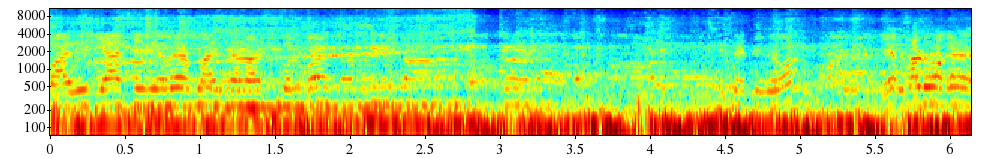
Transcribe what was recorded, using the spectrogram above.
તો આવી ગયા છે હવે પાંચજણ સ્કૂલમાં ધીમે દેખાડો આગળ.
